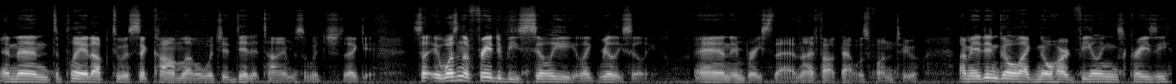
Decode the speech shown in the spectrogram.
and then to play it up to a sitcom level, which it did at times, which like so it wasn't afraid to be silly, like really silly, and embrace that, and I thought that was fun too. I mean, it didn't go like no hard feelings crazy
